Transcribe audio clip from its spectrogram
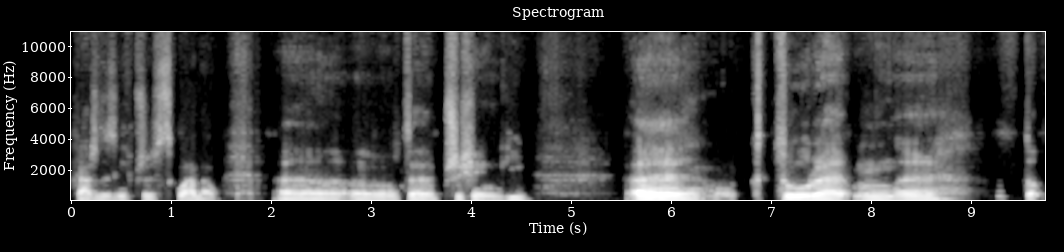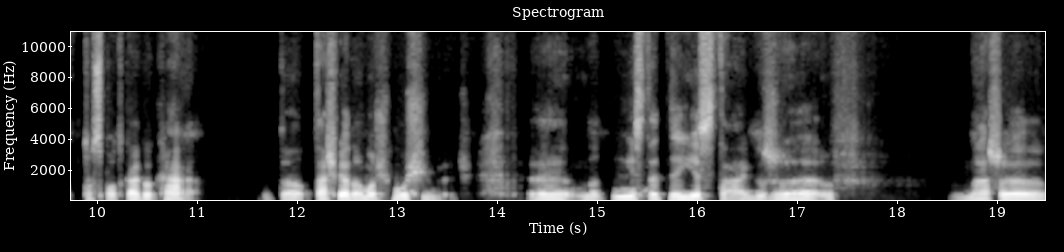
każdy z nich przecież składał, te przysięgi, E, które mm, e, to, to spotka go kara. To, ta świadomość musi być. E, no, niestety jest tak, że nasze,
